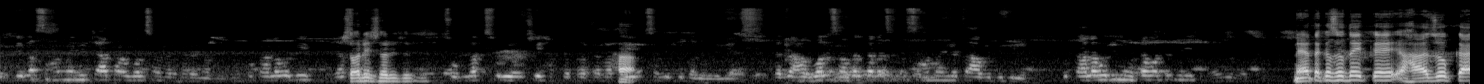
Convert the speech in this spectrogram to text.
तर त्याला सहा महिन्याच्या आत अहवाल सादर करायला लागेल तो कालावधी जास्त सॉरी नाही. सॉरी सॉरी सोमनाथ सूर्यवंशी हत्या हा. प्रकरणात समिती बनवलेली आहे. त्याचा अहवाल सादर करण्यासाठी सहा महिन्याचा अवधी दिला. तो कालावधी मोठा वाटत नाही. नाही आता कसं होतं एक हा जो का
